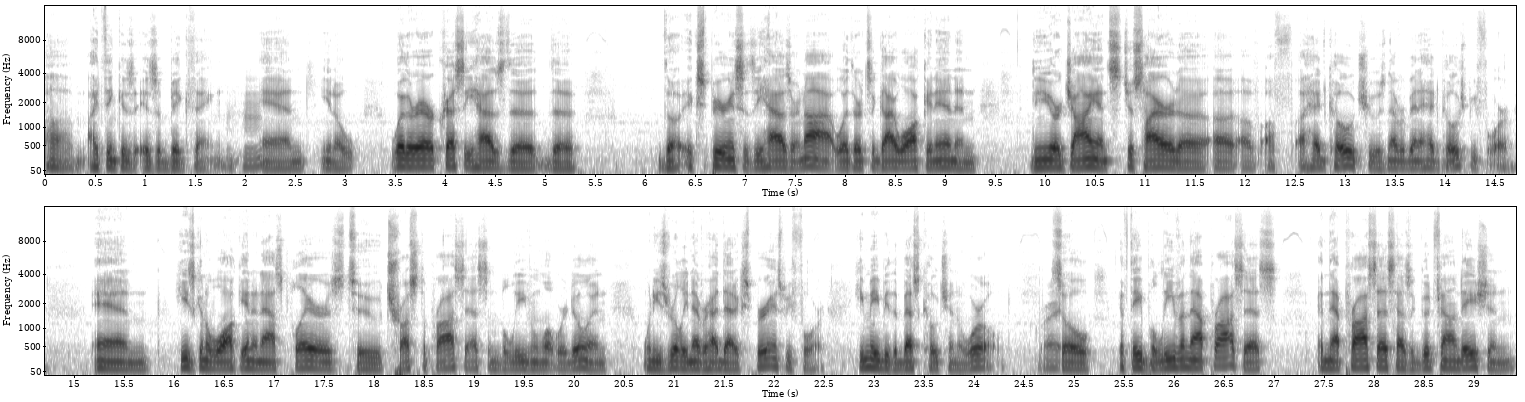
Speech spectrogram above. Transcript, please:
um, I think is is a big thing. Mhm. And you know whether Eric Cressey has the the the experiences he has or not, whether it's a guy walking in and the New York Giants just hired a, a, a, a head coach who has never been a head coach before. And he's going to walk in and ask players to trust the process and believe in what we're doing when he's really never had that experience before. He may be the best coach in the world. Right. So if they believe in that process and that process has a good foundation,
